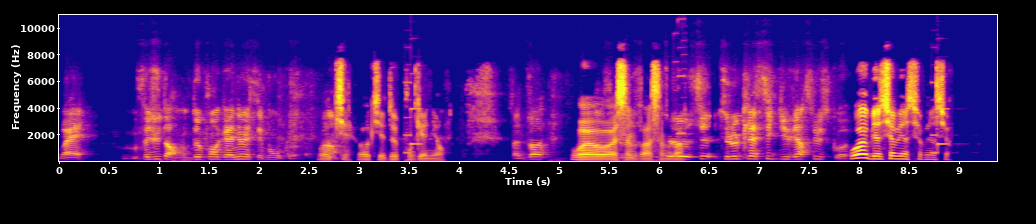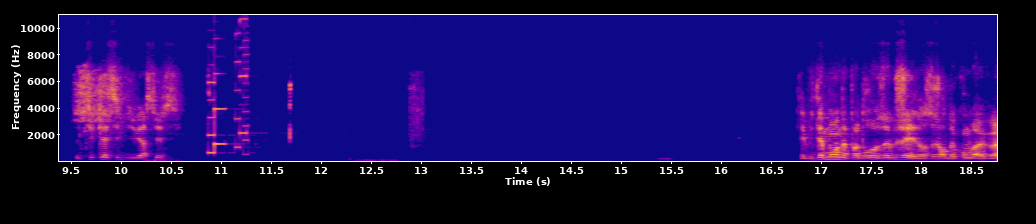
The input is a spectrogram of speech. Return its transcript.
Ouais. On fait juste en deux points gagnants et c'est bon quoi. Hein, Ok, ok, deux points gagnants. ça te va? Ouais, ouais, ouais, C'est ça le- me va, ça me c'est va. le- C'est c'est le classique du versus quoi. Ouais, bien sûr, bien sûr, bien sûr. Le petit classique du versus. Évidemment, on n'a pas le droit aux objets dans ce genre de combat quoi.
